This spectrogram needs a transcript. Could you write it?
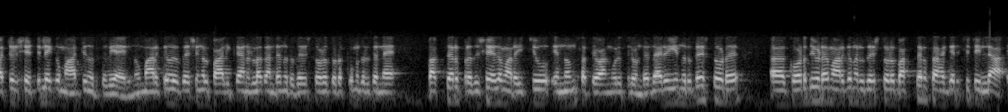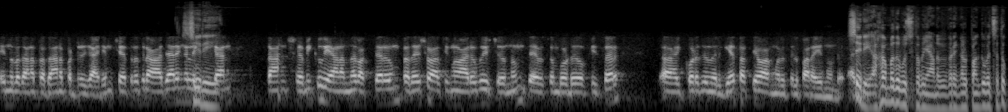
മറ്റൊരു ഷെഡിലേക്ക് മാറ്റി നിർത്തുകയായിരുന്നു. മാർഗനിർദ്ദേശങ്ങൾ പാലിക്കാനുള്ള തന്റെ നിർദ്ദേശത്തോട് തുടക്കം മുതൽ തന്നെ ഭക്തർ പ്രതിഷേധം അറിയിച്ചു എന്നും സത്യവാങ്മൂലത്തിലുണ്ട്. എന്തായാലും ഈ നിർദ്ദേശത്തോട് കോടതിയുടെ മാർഗനിർദ്ദേശത്തോട് ഭക്തർ സഹകരിച്ചിട്ടില്ല എന്നുള്ളതാണ് പ്രധാനപ്പെട്ട ഒരു കാര്യം. ക്ഷേത്രത്തിലെ ആചാരങ്ങൾ ശരി. താൻ ശ്രമിക്കുകയാണെന്ന് ഭക്തരും പ്രദേശവാസികളും ആരോപിച്ചുവെന്നും ദേവസ്വം ബോർഡ് ഓഫീസർ ഹൈക്കോടതി നൽകിയ സത്യവാങ്മൂലത്തിൽ പറയുന്നുണ്ട്. ശരി അഹമ്മദ് മുസ്തഫയാണ് വിവരങ്ങൾ പങ്കുവച്ചത്.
